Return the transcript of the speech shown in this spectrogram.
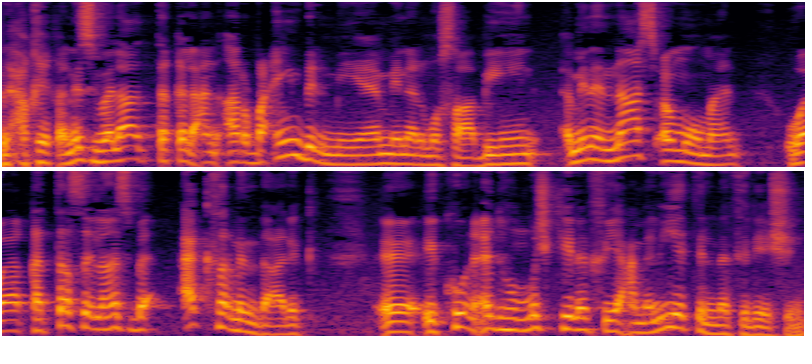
الحقيقة نسبة لا تقل عن 40% من المصابين من الناس عموما وقد تصل إلى نسبة أكثر من ذلك يكون عندهم مشكلة في عملية ال methylation.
